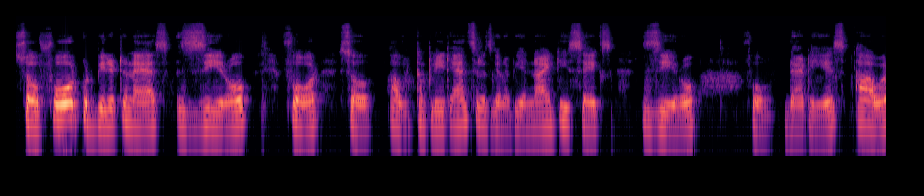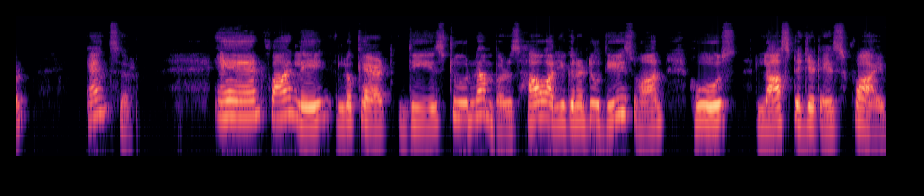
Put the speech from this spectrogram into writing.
so 4 could be written as 0, 4. So our complete answer is going to be a 96, 0, 4. That is our answer. And finally, look at these two numbers. How are you going to do these one whose last digit is 5?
